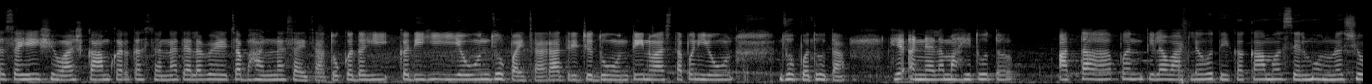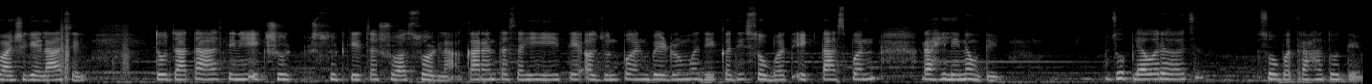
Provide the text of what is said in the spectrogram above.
तसंही शिवांश काम करत असताना त्याला वेळेचा भान नसायचा. तो कधीही कधीही येऊन झोपायचा. रात्रीचे दोन तीन वाजता पण येऊन झोपत होता. हे अन्याला माहीत होतं. आता पण तिला वाटले होते का काम असेल म्हणूनच शिवांश गेला असेल. तो जाताच तिने एक सुट सुटकेचा श्वास सोडला. कारण तसंही ते अजून पण बेडरूममध्ये कधीच सोबत एक तास पण राहिले नव्हते. झोपल्यावरच सोबत राहत होते.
